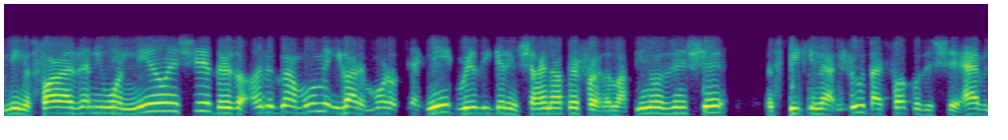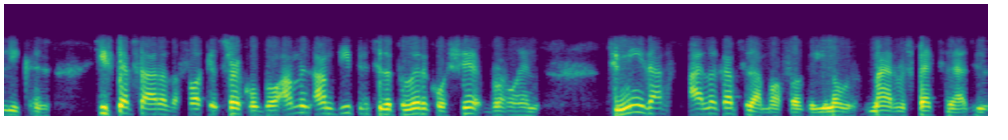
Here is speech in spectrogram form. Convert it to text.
mean, as far as anyone and shit, there's an underground movement. You got Immortal Technique really getting shine out there for the Latinos and shit. And speaking that truth, I fuck with this shit heavily because he steps out of the fucking circle, bro. I'm in, I'm deep into the political shit, bro, and to me, that's I look up to that motherfucker. You know, mad respect to that dude.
